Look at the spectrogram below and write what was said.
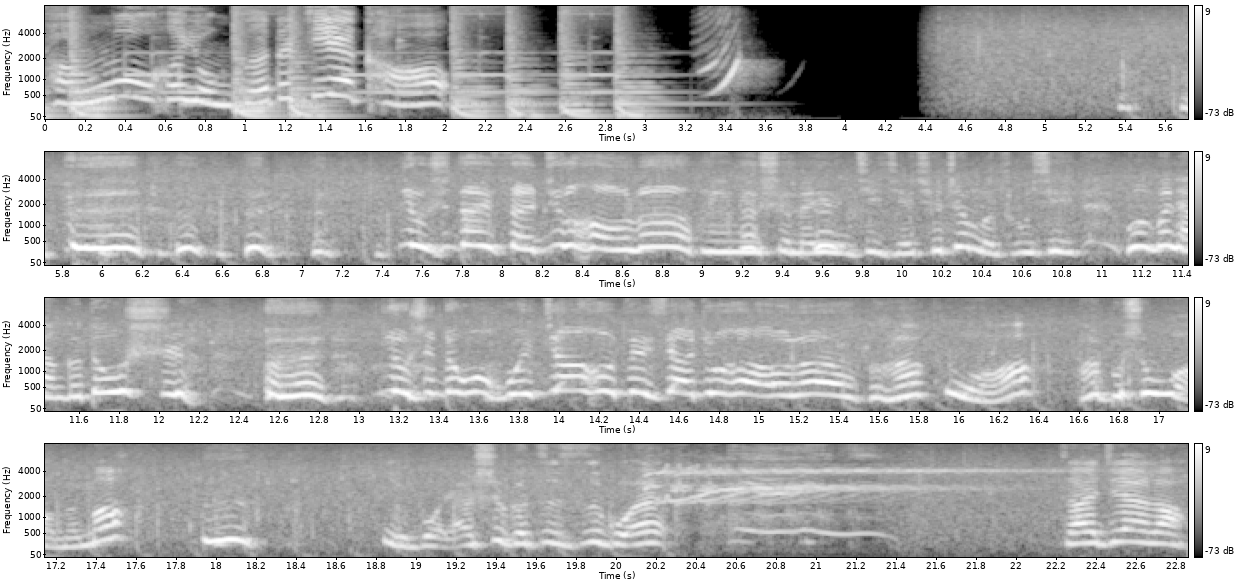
藤木和永泽的借口。要是带伞就好了。明明是梅雨季节，却这么粗心。我们两个都是。哎，要是等我回家后再下就好了。啊，我而不是我们吗？嗯，你果然是个自私鬼。再见了，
